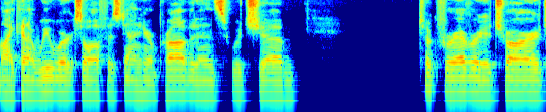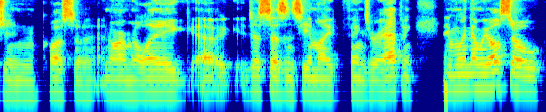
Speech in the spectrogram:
my kind of WeWorks office down here in Providence, which um, took forever to charge and cost a, an arm and a leg. Uh, it just doesn't seem like things are happening. And when then we also,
